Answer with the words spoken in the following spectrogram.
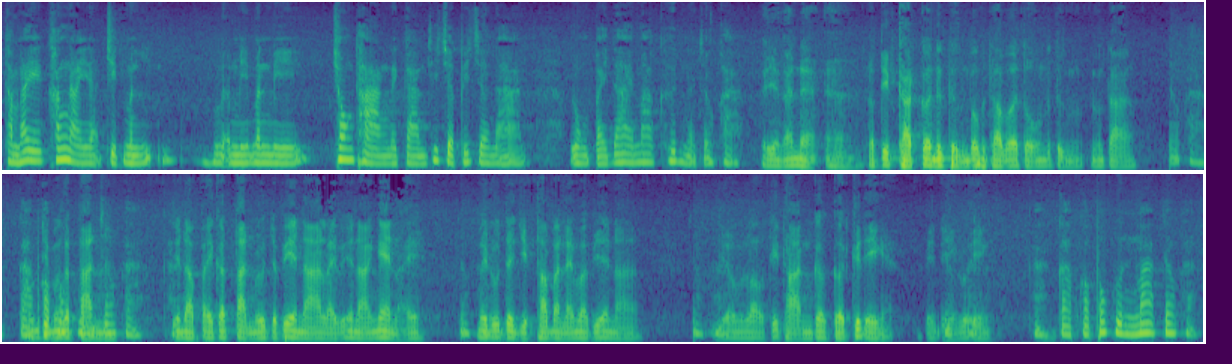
ทำให้ข้างในเนี่ยจิตมันมันมีมันมีช่องทางในการที่จะพิจารณาลงไปได้มากขึ้นนะเจ้าค่ะแต่อย่างนั้นเนี่ยถ้าติดขัดก็นึกถึงพระพุทธพระสงฆ์นึกถึงหลวงตาเจ้าค่ะกราบขอบพระคุณเจ้าค่ะพิจารณาไปก็ตันไม่รู้จะพิจารณาอะไรพิจารณาแง่ไหนเจ้าค่ะไม่รู้จะหยิบทำอันไหนมาพิจารณาเจ้าค่ะ เดี๋ยวเราทิฏฐานก็เกิดขึ้นเองอะเป็นเองรู้เองค่ะกราบขอบพระคุณมากเจ้าค่ะ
